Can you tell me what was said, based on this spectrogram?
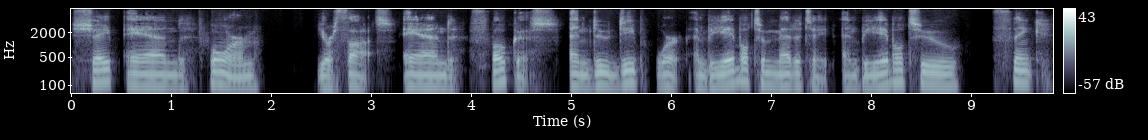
shape and form your thoughts and focus and do deep work and be able to meditate and be able to think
